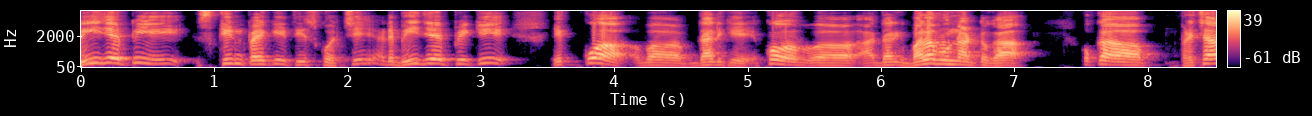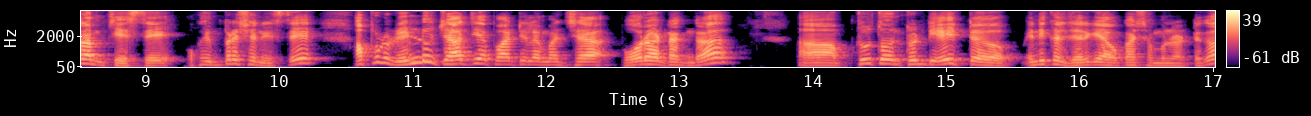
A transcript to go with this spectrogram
బీజేపీ స్క్రీన్ పైకి తీసుకొచ్చి అంటే బీజేపీకి ఎక్కువ దానికి ఎక్కువ దానికి బలం ఉన్నట్టుగా ఒక ప్రచారం చేస్తే ఒక ఇంప్రెషన్ ఇస్తే అప్పుడు రెండు జాతీయ పార్టీల మధ్య పోరాటంగా టూ థౌజండ్ ట్వంటీ ఎయిట్ ఎన్నికలు జరిగే అవకాశం ఉన్నట్టుగా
